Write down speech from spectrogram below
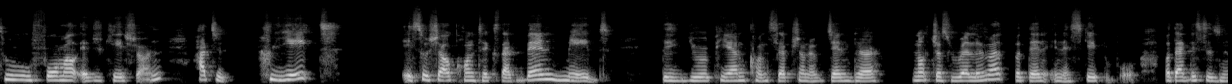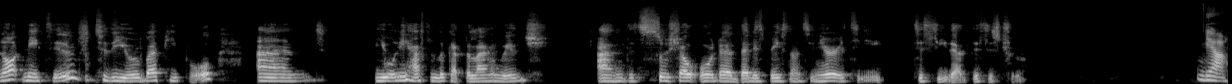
through formal education, had to create a social context that then made the European conception of gender not just relevant, but then inescapable. But that this is not native to the Yoruba people, and you only have to look at the language and the social order that is based on seniority to see that this is true. Yeah,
